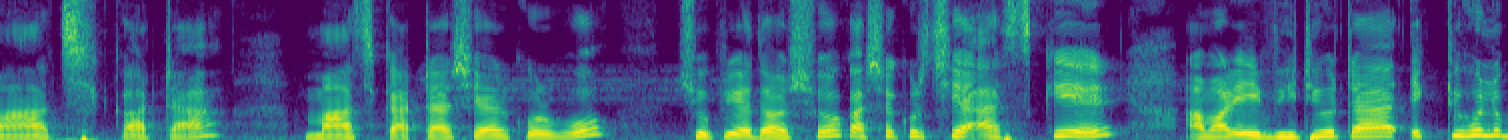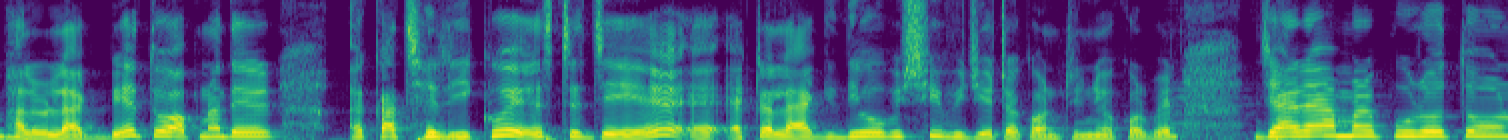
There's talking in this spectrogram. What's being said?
মাছ কাটা। মাছ কাটা শেয়ার করব। সুপ্রিয় দর্শক, আশা করছি আজকের আমার এই ভিডিওটা একটু হলেও ভালো লাগবে। তো আপনাদের কাছে রিকোয়েস্ট যে একটা লাইক দিয়ে অবশ্যই ভিডিওটা কন্টিনিউ করবেন। যারা আমার পুরাতন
